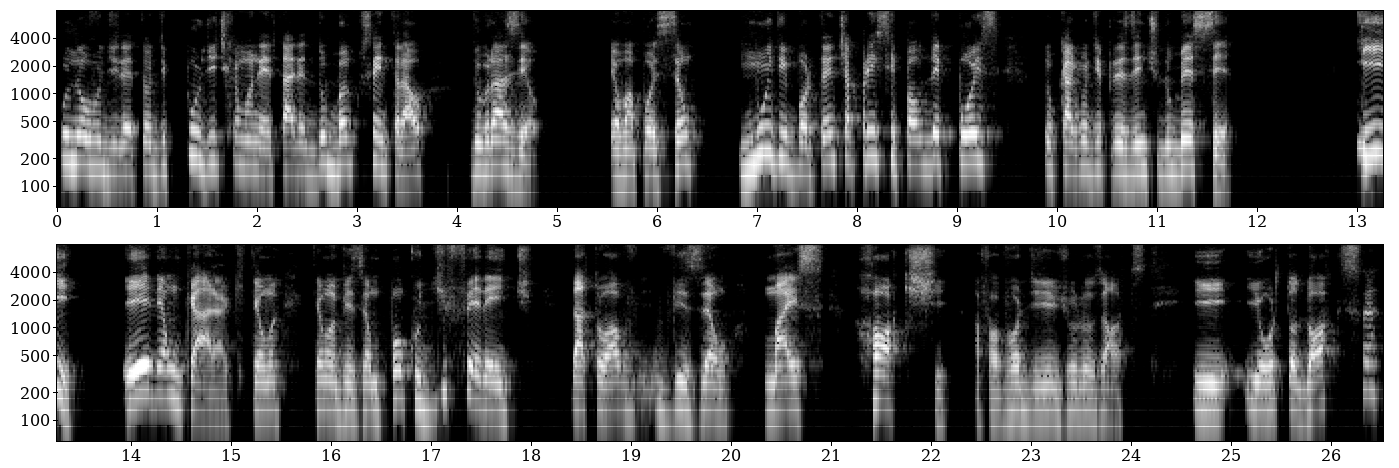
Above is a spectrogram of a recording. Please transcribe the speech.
o novo diretor de política monetária do Banco Central do Brasil. É uma posição muito importante, a principal depois do cargo de presidente do BC. E ele é um cara que tem uma, tem uma visão um pouco diferente da atual visão mais hawkish, a favor de juros altos, e, e ortodoxa.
